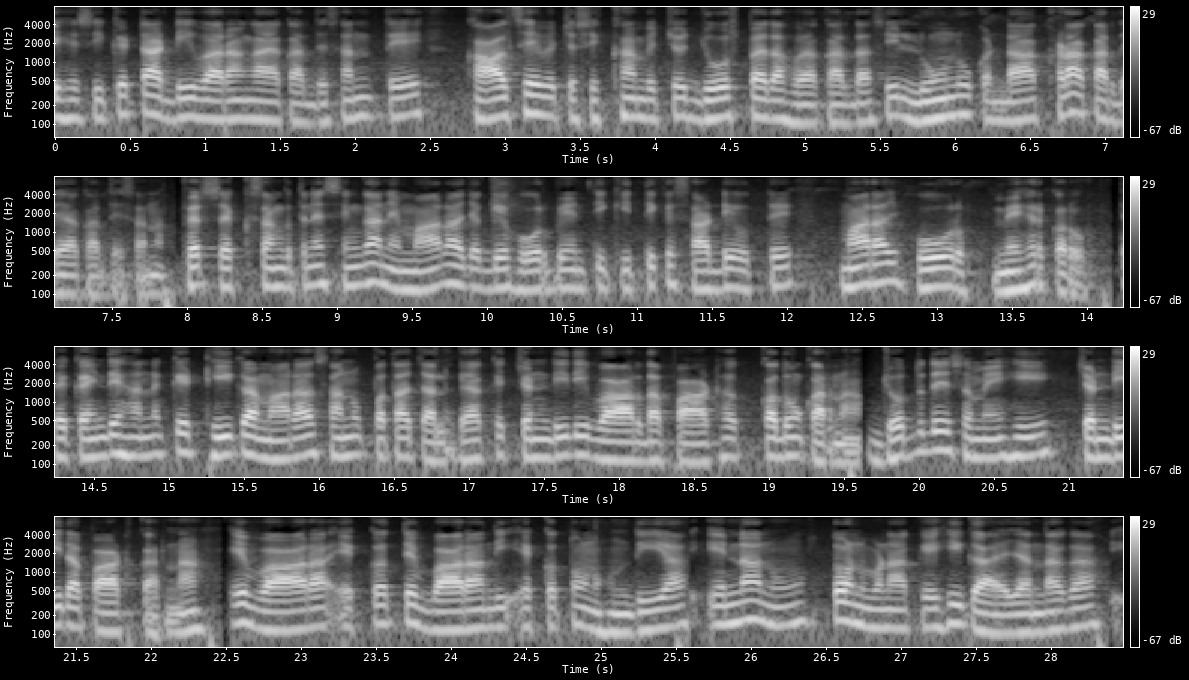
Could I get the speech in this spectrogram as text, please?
ਇਹ ਸੀ ਕਿ ਢਾਡੀ ਵਾਰਾਂ ਗਾਇਆ ਕਰਦੇ ਸਨ ਤੇ ਖਾਲਸੇ ਵਿੱਚ, ਸਿੱਖਾਂ ਵਿੱਚ ਜੋਸ਼ ਪੈਦਾ ਹੋਇਆ ਕਰਦਾ ਸੀ। ਲੂਣ ਨੂੰ ਕੰਡਾ ਖੜਾ ਕਰ ਦਿਆ ਕਰਦੇ ਸਨ। ਫਿਰ ਸਿੱਖ ਸੰਗਤ ਨੇ ਸਿੰਘਾਂ ਨੇ ਮਹਾਰਾਜ ਅੱਗੇ ਹੋਰ ਬੇਨਤੀ ਕੀਤੀ ਕਿ ਸਾਡੇ ਉੱਤੇ ਮਹਾਰਾਜ, ਹੋਰ ਮਿਹਰ ਕਰੋ। ਤੇ ਕਹਿੰਦੇ ਹਨ ਕਿ ਠੀਕ ਆ ਮਹਾਰਾਜ, ਸਾਨੂੰ ਪਤਾ ਚੱਲ ਗਿਆ ਕਿ ਚੰਡੀ ਦੀ ਵਾਰ ਦਾ ਪਾਠ ਕਦੋਂ ਕਰਨਾ। ਯੁੱਧ ਦੇ ਸਮੇਂ ਹੀ ਚੰਡੀ ਦਾ ਪਾਠ ਕਰਨਾ। ਇਹ ਵਾਰ ਆ ਇੱਕ ਤੇ ਵਾਰਾਂ ਦੀ ਇੱਕ ਧੁਨ ਹੁੰਦੀ ਆ। ਇਹਨਾਂ ਨੂੰ ਧੁਨ ਬਣਾ ਕੇ ਹੀ ਗਾਇਆ ਜਾਂਦਾਗਾ। ਤੇ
